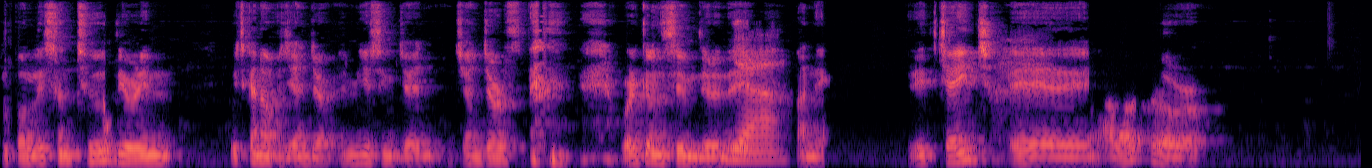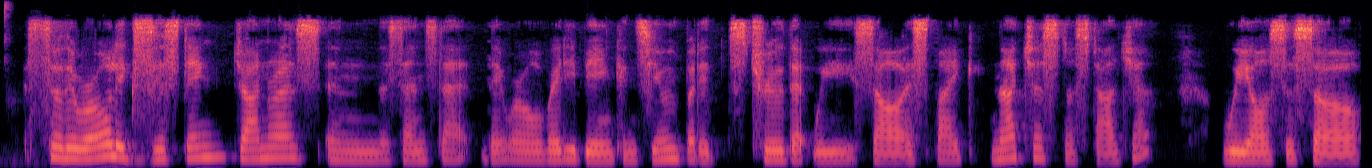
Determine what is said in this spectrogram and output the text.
people listen to during which kind of gender music genres were consumed during the yeah. pandemic? Did it change uh, a lot or? So they were all existing genres in the sense that they were already being consumed, but it's true that we saw a spike, not just nostalgia. We also saw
